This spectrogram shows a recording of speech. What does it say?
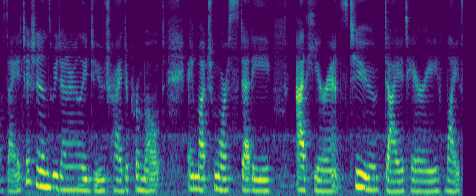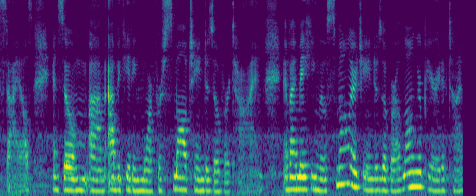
As dietitians, we generally do try to promote a much more steady adherence to dietary lifestyles, and so um, advocating more for small changes over time. And by making those smaller changes over a longer period of time,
